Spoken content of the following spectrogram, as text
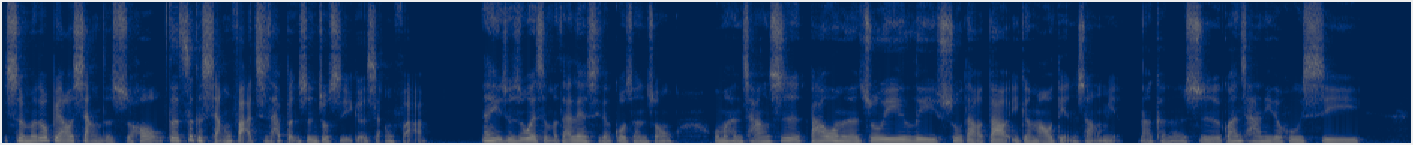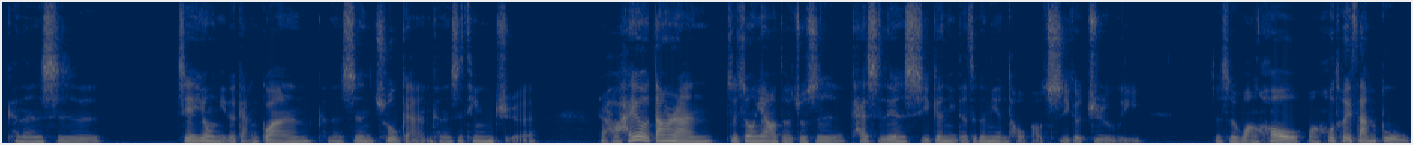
什么都不要想的时候的这个想法，其实它本身就是一个想法。那也就是为什么在练习的过程中，我们很尝试把我们的注意力疏导到一个锚点上面。那可能是观察你的呼吸，可能是借用你的感官，可能是你触感，可能是听觉。然后还有，当然最重要的就是开始练习跟你的这个念头保持一个距离，就是往后往后退三步，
